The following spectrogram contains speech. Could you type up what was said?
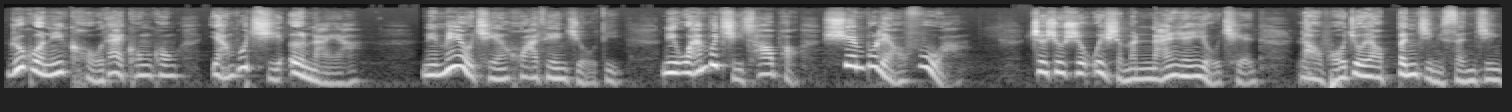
如果你口袋空空，养不起二奶啊，你没有钱花天酒地，你玩不起超跑，炫不了富啊。这就是为什么男人有钱，老婆就要绷紧神经，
